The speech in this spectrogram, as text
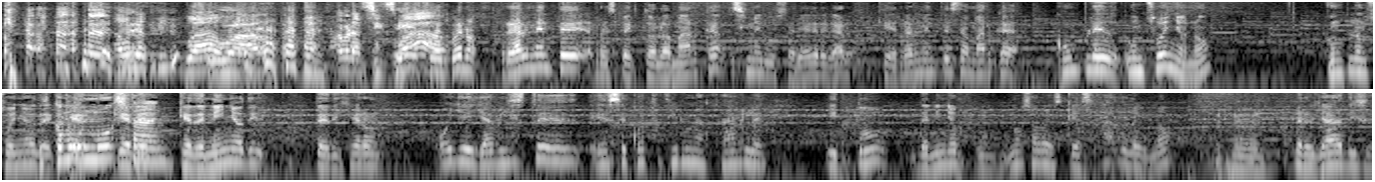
Aún así, guau. Ahora sí, Sí, wow. pues bueno, realmente respecto a la marca, sí me gustaría agregar que realmente esta marca cumple un sueño, ¿no? Cumple un sueño de Es como que, un que de- Mustang. Que de, niño di- te dijeron, oye, ¿ya viste? Ese cuate tiene una Harley. Y tú, de niño, pues, no sabes qué es Harley, ¿no? Pero ya dices.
